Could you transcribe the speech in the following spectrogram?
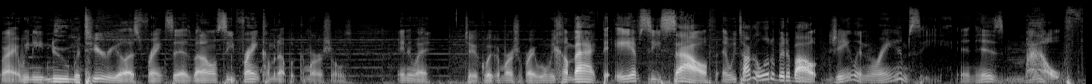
Right, we need new material, as Frank says, but I don't see Frank coming up with commercials. Anyway, take a quick commercial break. When we come back, the AFC South, and we talk a little bit about Jalen Ramsey and his mouth.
